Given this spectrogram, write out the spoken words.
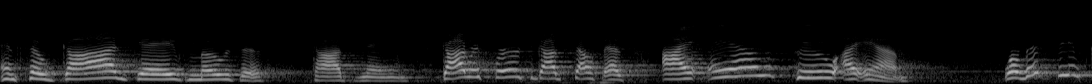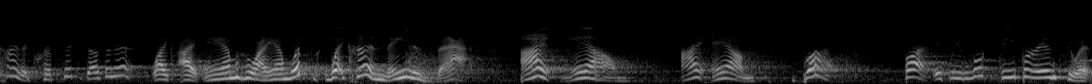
And so God gave Moses God's name. God referred to God's self as, I am who I am. Well, this seems kind of cryptic, doesn't it? Like, I am who I am. What's, what kind of name is that? I am. I am. But, but if we look deeper into it,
